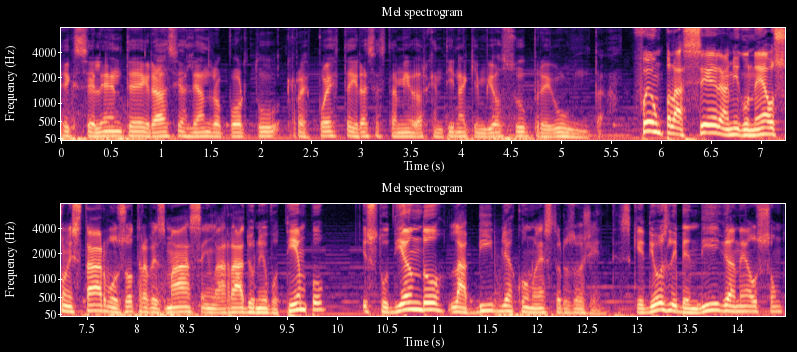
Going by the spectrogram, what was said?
Excelente, gracias Leandro por tu respuesta y gracias también a Argentina que envió su pregunta. Fue un placer, amigo Nelson, estarmos otra vez más en la Radio Nuevo Tiempo, estudiando la Biblia con nuestros oyentes. Que Dios le bendiga, Nelson,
